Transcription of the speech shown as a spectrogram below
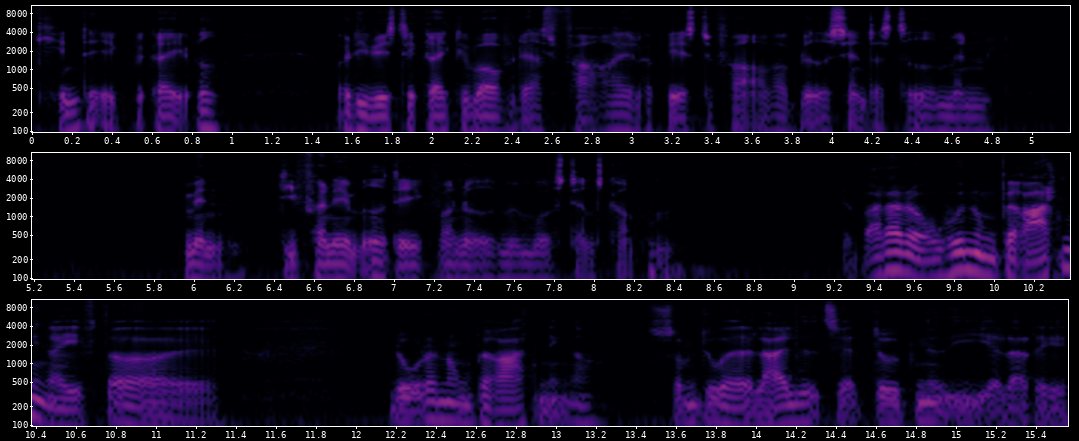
kendte ikke begrebet, og de vidste ikke rigtig, hvorfor deres far eller bedstefar var blevet sendt afsted, men men de fornemmede, at det ikke var noget med modstandskampen. Var der overhovedet nogle beretninger efter? Øh, lå der nogle beretninger, som du havde lejlighed til at dykke ned i, eller er det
